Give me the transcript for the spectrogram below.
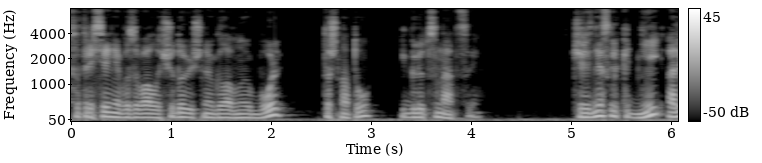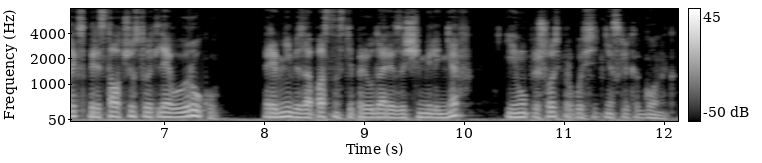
Сотрясение вызывало чудовищную головную боль, тошноту и галлюцинации. Через несколько дней Алекс перестал чувствовать левую руку. Ремни безопасности при ударе защемили нерв, и ему пришлось пропустить несколько гонок.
